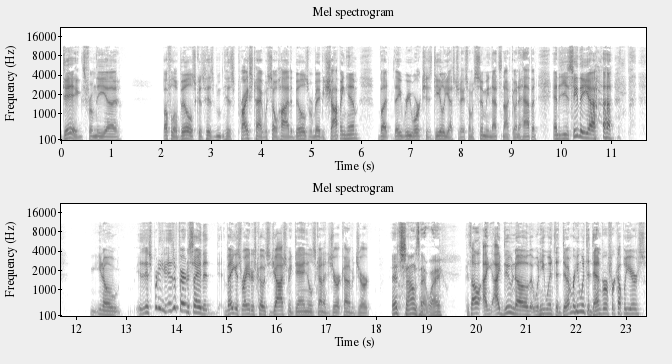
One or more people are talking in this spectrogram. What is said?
Diggs from the uh, Buffalo Bills because his his price tag was so high. The Bills were maybe shopping him, but they reworked his deal yesterday. So I'm assuming that's not going to happen. And did you see the? Uh, you know, is it pretty? Is it fair to say that Vegas Raiders coach Josh McDaniels kind of jerk, kind of a jerk? It sounds that way. Because I I do know that when he went to Denver, he went to Denver for a couple years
